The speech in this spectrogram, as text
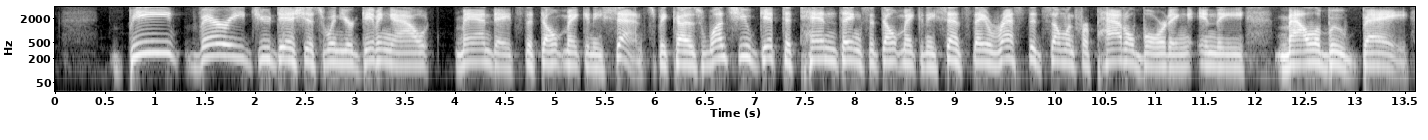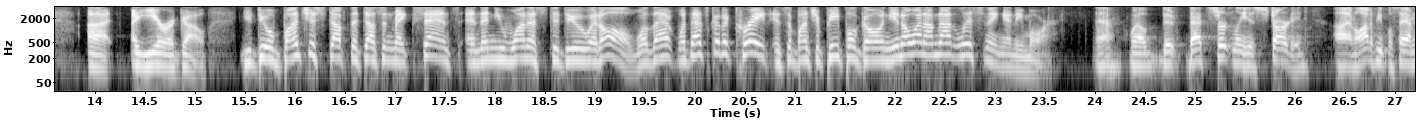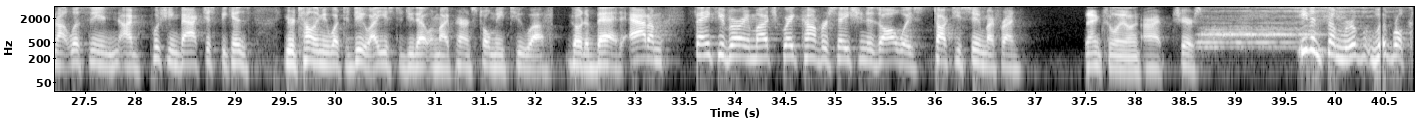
be very judicious when you're giving out mandates that don't make any sense because once you get to 10 things that don't make any sense, they arrested someone for paddleboarding in the Malibu Bay uh, a year ago. You do a bunch of stuff that doesn't make sense, and then you want us to do it all. Well, that what that's going to create is a bunch of people going, you know what, I'm not listening anymore. Yeah, well, there, that certainly has started. Uh, and a lot of people say I'm not listening. I'm pushing back just because you're telling me what to do. I used to do that when my parents told me to uh, go to bed. Adam, thank you very much. Great conversation as always. Talk to you soon, my friend. Thanks, Leland. All right, cheers. Even some liberal.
